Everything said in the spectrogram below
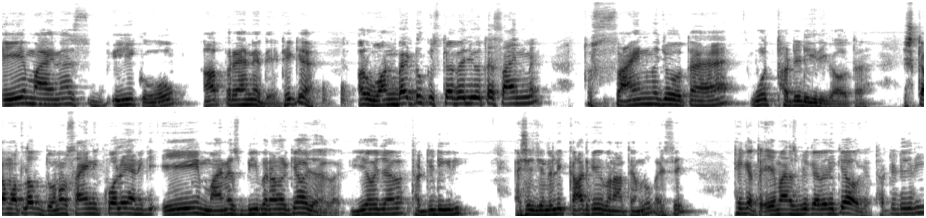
ए माइनस बी को आप रहने दें, ठीक है? और वन बाई टू किसका वैल्यू होता है साइन में? तो साइन में जो होता है, वो थर्टी डिग्री का होता है। इसका मतलब दोनों साइन इक्वल है, यानी कि ए माइनस बी बराबर क्या हो जाएगा? ये हो जाएगा थर्टी डिग्री ऐसे जनरली काट के भी बनाते हैं हम लोग, ऐसे। ठीक है तो ए माइनस बी का वैल्यू क्या हो गया? थर्टी डिग्री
